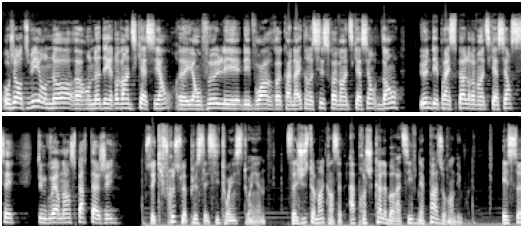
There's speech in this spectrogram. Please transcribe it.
Aujourd'hui, on a, euh, on a des revendications euh, et on veut les, les voir reconnaître. On a six revendications, dont une des principales revendications, c'est une gouvernance partagée. Ce qui frustre le plus les citoyens et citoyennes, c'est justement quand cette approche collaborative n'est pas au rendez-vous. Et ce,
